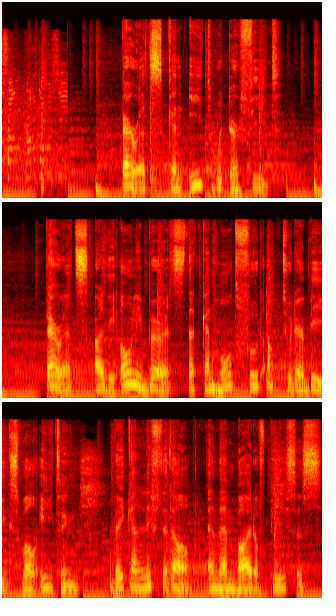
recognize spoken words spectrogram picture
産カブトムシ Parrots can eat with their feet. Parrots are the only birds that can hold food up to their beaks while eating. They can lift it up and then bite off pieces.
